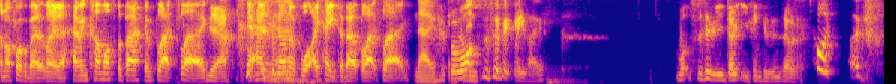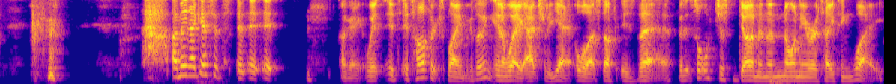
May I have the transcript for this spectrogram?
And I'll talk about it later. Having come off the back of Black Flag, Yeah. it has Yeah. none of what I hate about Black Flag. No, But what meant- specifically though? What specifically don't you think is in Zelda? Oh, I mean, I guess it's it. it, it okay, it's it's hard to explain because I think in a way, actually, yeah, all that stuff is there, but it's sort of just done in a non-irritating way.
